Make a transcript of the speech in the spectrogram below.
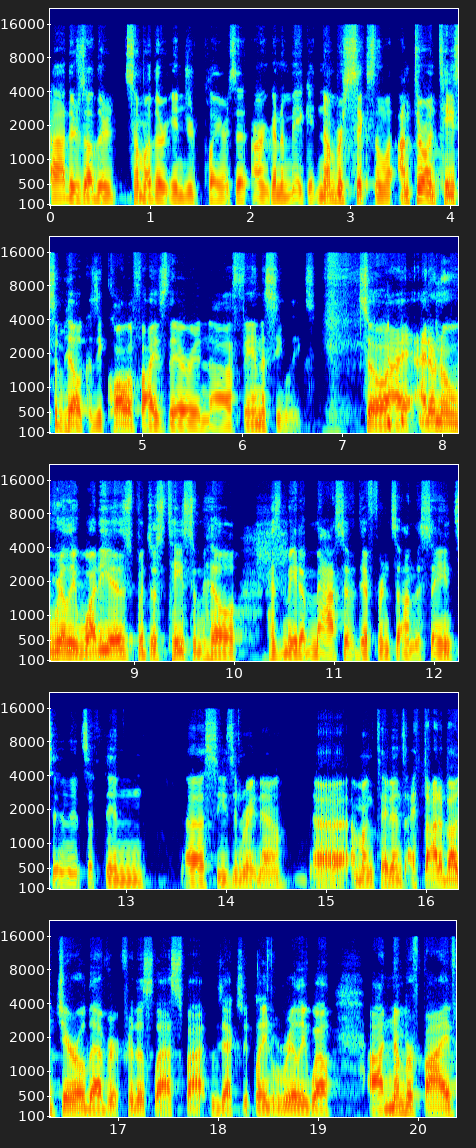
Uh, there's other some other injured players that aren't going to make it. Number six, in, I'm throwing Taysom Hill because he qualifies there in uh, fantasy leagues. So I, I don't know really what he is, but just Taysom Hill has made a massive difference on the Saints, and it's a thin uh, season right now uh, among tight ends. I thought about Gerald Everett for this last spot, who's actually playing really well. Uh, number five,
